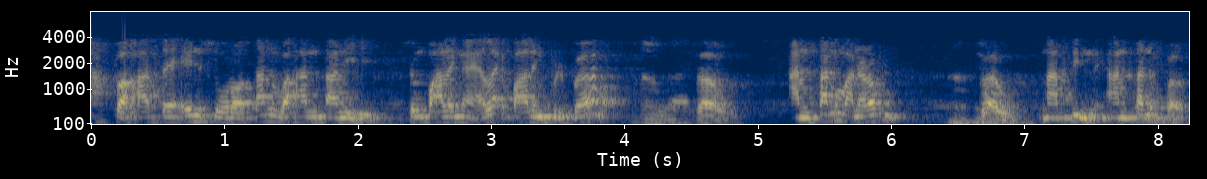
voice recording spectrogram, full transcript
akbah asein suratan wa antanihi. Yang paling elek, paling berbau. Bau. Antan mana apa? Bau. Natin, antan bau.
